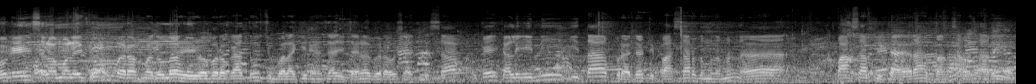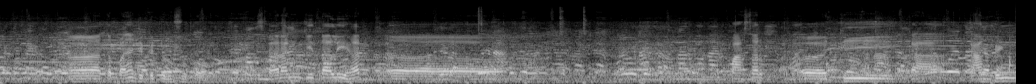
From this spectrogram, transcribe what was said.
Oke, assalamualaikum warahmatullahi wabarakatuh. Jumpa lagi dengan saya di channel Berusaha Desa. Oke, kali ini kita berada di pasar teman-teman. Eh, pasar di daerah Bangsal-Sari, eh, tepatnya di Gedung Suko. Sekarang kita lihat eh, pasar eh, di ka kambing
